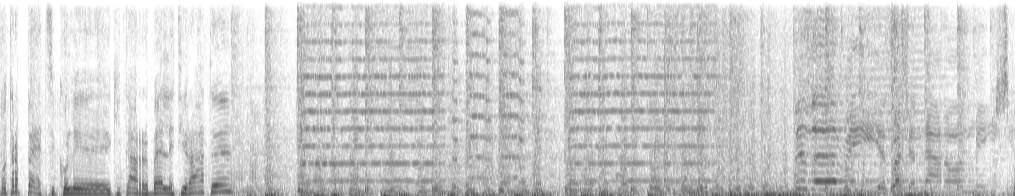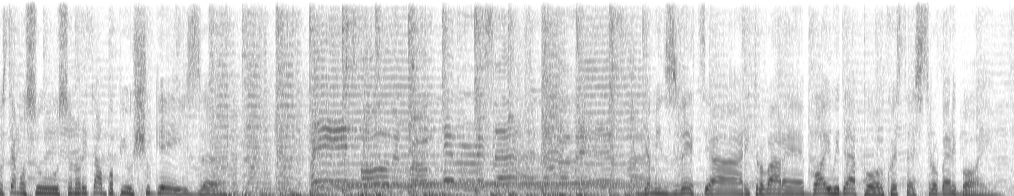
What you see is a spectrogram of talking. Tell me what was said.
Dopo tre pezzi con le chitarre belle tirate. Ci spostiamo su sonorità un po' più shoegaze. Andiamo in Svezia a ritrovare Boy with Apple, questo è Strawberry Boy.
